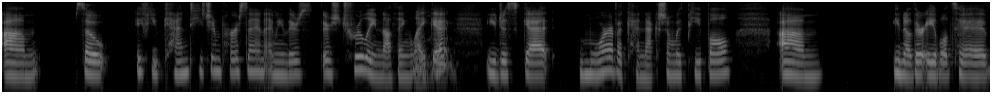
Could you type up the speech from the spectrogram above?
Um, so if you can teach in person, I mean, there's there's truly nothing like it. Mhm. You just get more of a connection with people. Um, you know, they're able to,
